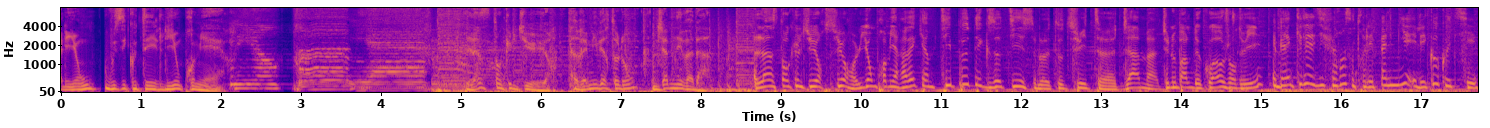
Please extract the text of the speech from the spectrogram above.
À Lyon, vous écoutez Lyon Première. L'instant culture. Rémi Bertolon, Jam Nevada. L'instant culture sur Lyon Première avec un petit peu d'exotisme tout de suite. Euh, Jam, tu nous parles de quoi aujourd'hui? Eh bien, quelle est la différence entre les palmiers et les cocotiers?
